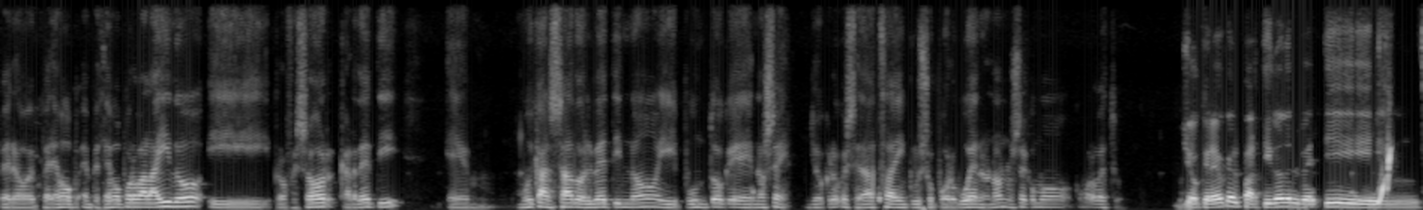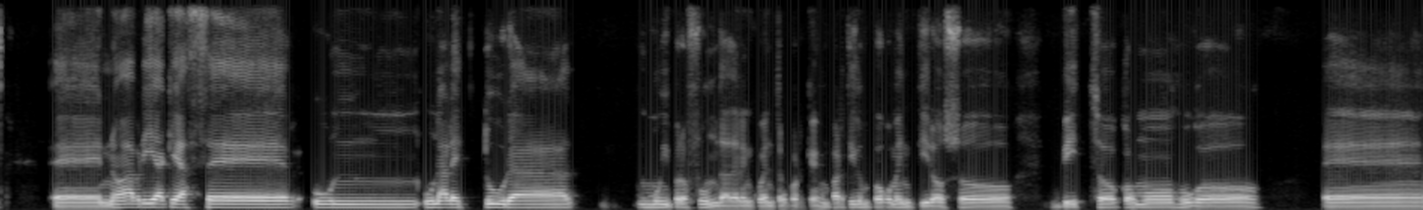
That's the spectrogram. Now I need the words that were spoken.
Pero esperemos, empecemos por Balaído y profesor Cardetti, eh, muy cansado el Betis, ¿no? Y punto que, no sé, yo creo que se da hasta incluso por bueno, ¿no? No sé cómo, cómo lo ves tú. Yo creo que el partido del Betis eh, no habría que hacer un- una lectura muy profunda del encuentro, porque es un partido un poco mentiroso visto cómo jugó eh,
